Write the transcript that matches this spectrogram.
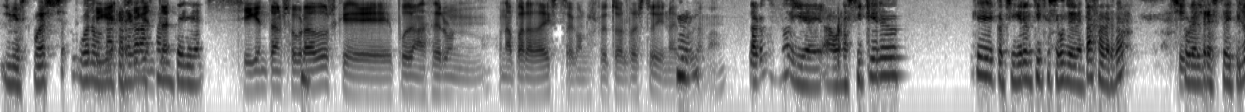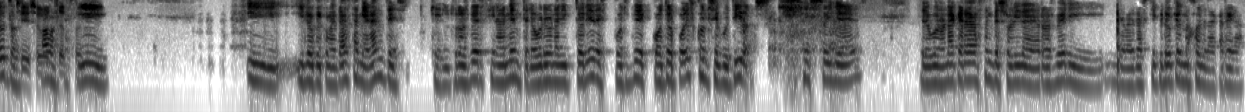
Y después, bueno, una carrera siguen bastante... Tan, siguen tan sobrados que pueden hacer un, una parada extra con respecto al resto y no hay mm, problema. Claro, no, y eh, aún así creo que consiguieron 15 segundos de ventaja, ¿verdad? Sí. Sobre el resto de pilotos. Sí, sobre Vamos, el así... Y, y, lo que comentabas también antes, que el Rosberg finalmente logra una victoria después de cuatro poles consecutivas. Que eso ya es. Pero bueno, una carrera bastante sólida de Rosberg y, y la verdad es que creo que el mejor de la carrera.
